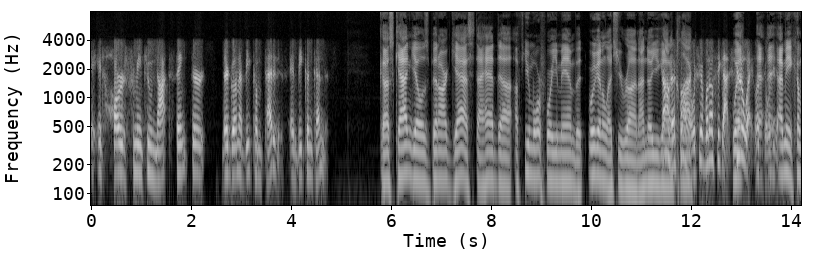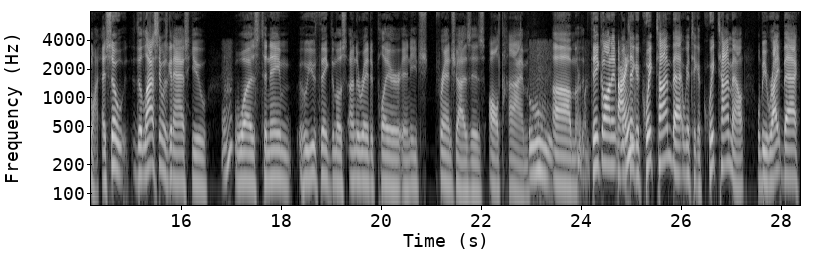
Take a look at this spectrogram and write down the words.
it's hard for me to not think they're they're going to be competitive and be contenders. Gus Kattengell has been our guest. I had uh, a few more for you, man, but we're going to let you run. I know you got no, a clock. What, you, what, else you got? Shoot well, away. Let's go. I mean, come on. So the last thing I was going to ask you mm-hmm. was to name who you think the most underrated player in each franchise is all time. Ooh, um, think on it. We're going to take a quick time back. We're going to take a quick time out. We'll be right back.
